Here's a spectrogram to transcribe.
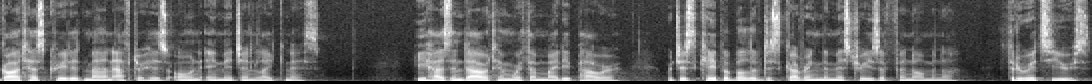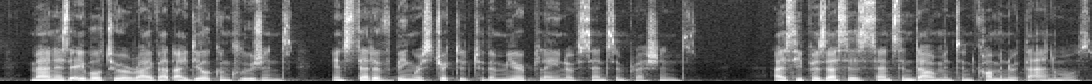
God has created man after his own image and likeness. He has endowed him with a mighty power, which is capable of discovering the mysteries of phenomena. Through its use, man is able to arrive at ideal conclusions instead of being restricted to the mere plane of sense impressions. As he possesses sense endowment in common with the animals,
